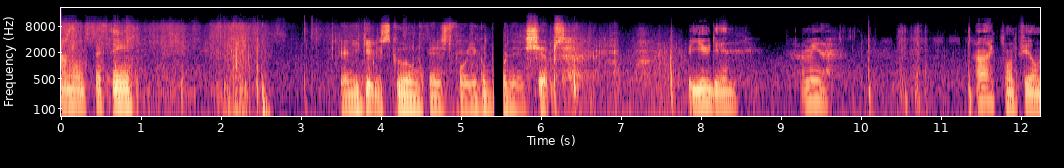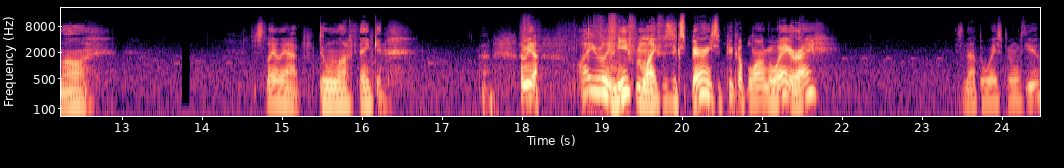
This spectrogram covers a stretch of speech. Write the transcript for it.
I'm almost 15. And you get your schooling finished before you go boarding any ships. But you didn't. I mean, I like Plumfield and all. Just lately, I've been doing a lot of thinking. I mean, all you really need from life is experience to pick up along the way, right? Isn't that the way it's been with you?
